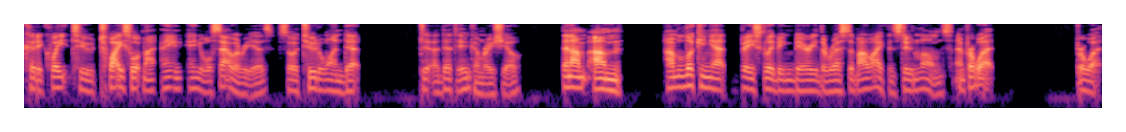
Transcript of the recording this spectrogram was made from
could equate to twice what my an- annual salary is, so a two to one debt to, a uh, debt to income ratio, then I'm I'm I'm looking at basically being buried the rest of my life in student loans. And for what? For what?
